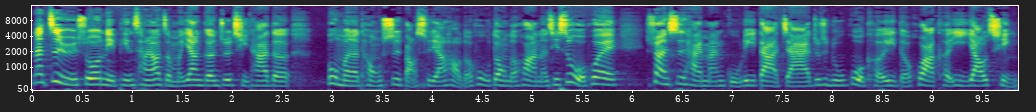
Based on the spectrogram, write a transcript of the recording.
那至于说你平常要怎么样跟就是其他的部门的同事保持良好的互动的话呢？其实我会算是还蛮鼓励大家，就是如果可以的话，可以邀请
